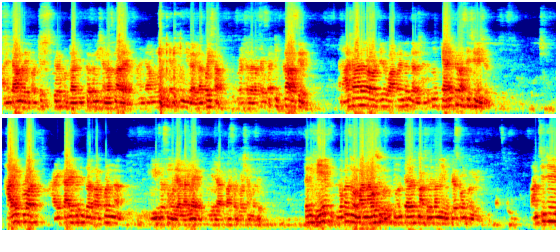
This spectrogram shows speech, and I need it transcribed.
आणि त्यामध्ये प्रत्येक स्क्वेअर फूटला इतकं कमिशन असणार आहे आणि त्यामुळे त्यातून निघालेला पैसा भ्रष्टाचाराचा पैसा इतका असेल. आणि अशा जे वाटांकन झालं त्याच्यातून कॅरेक्टर असेसिनेशन हा एक प्लॉट हा एक कार्यपती जर आपण ईडीचा समोर यायला लागलाय गेल्या पाच सात वर्षांमध्ये तर हे लोकांचं मानणं आवश्यक होतं. म्हणून त्यावेळेस मागच्या वेळेस आम्ही प्रेस कॉन्फरन्स घेतली आमचे जे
